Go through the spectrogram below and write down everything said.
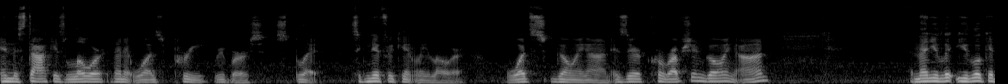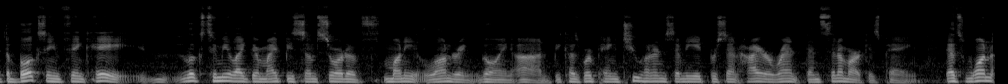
and the stock is lower than it was pre-reverse split. Significantly lower. What's going on? Is there corruption going on? And then you, you look at the books and you think, hey, it looks to me like there might be some sort of money laundering going on because we're paying 278% higher rent than Cinemark is paying. That's one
